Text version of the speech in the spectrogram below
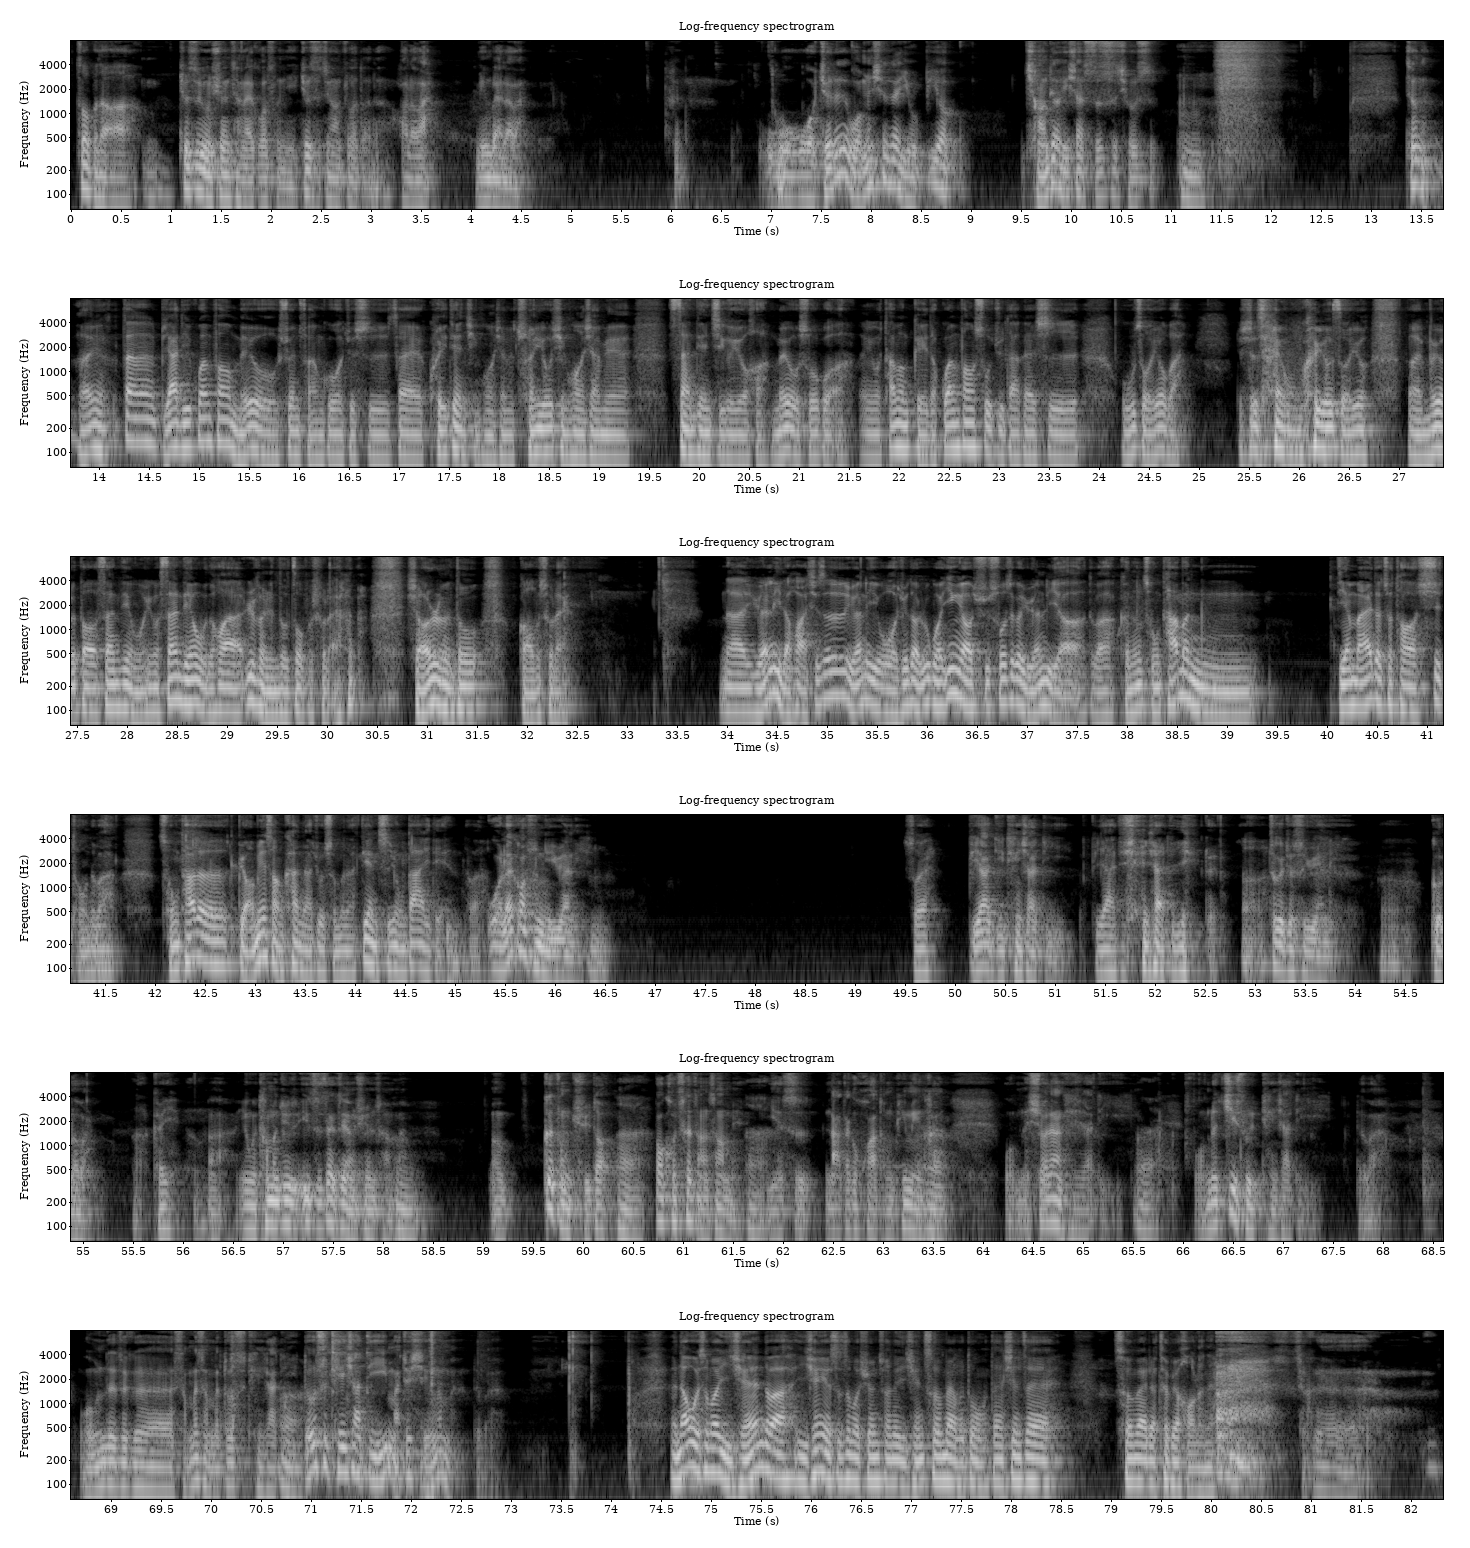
做不到啊，就是用宣传来告诉你，就是这样做到的，好了吧？明白了吧？我我觉得我们现在有必要强调一下实事求是，嗯，真的，哎，但比亚迪官方没有宣传过，就是在亏电情况下面、纯油情况下面三点几个油哈，没有说过啊，因为他们给的官方数据大概是五左右吧，就是在五个油左右，呃，没有到三点五，因为三点五的话，日本人都做不出来了，小日本都搞不出来。那原理的话，其实原理我觉得，如果硬要去说这个原理啊，对吧？可能从他们 DMI 的这套系统，对吧？从它的表面上看呢，就是什么呢？电池用大一点，对吧？我来告诉你原理，所以比亚迪天下第一，比亚迪天下第一。对。的，这个就是原理，够了吧？啊，可以，啊，因为他们就是一直在这样宣传嘛，嗯，各种渠道，嗯包括车展上面也是拿这个话筒拼命喊，我们的销量天下第一，嗯，我们的技术天下第一，对吧？我们的这个什么什么都是天下第一，都是天下第一嘛就行了嘛，对吧？那为什么以前对吧？以前也是这么宣传的，以前车卖不动，但现在车卖的特别好了呢？这个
